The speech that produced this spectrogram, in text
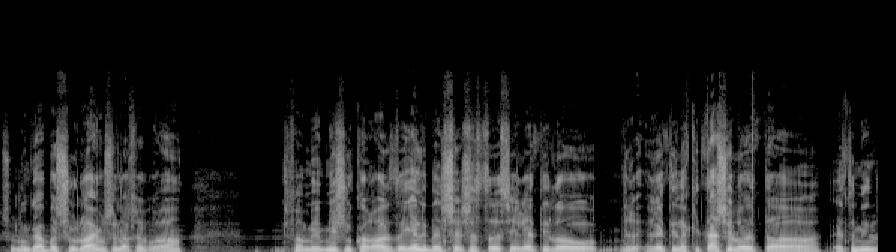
שהוא נוגע בשוליים של החברה, לפעמים מישהו קרא לזה, ילד בן 16, שהראיתי לו, הראיתי לכיתה שלו את ה... איזה מין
